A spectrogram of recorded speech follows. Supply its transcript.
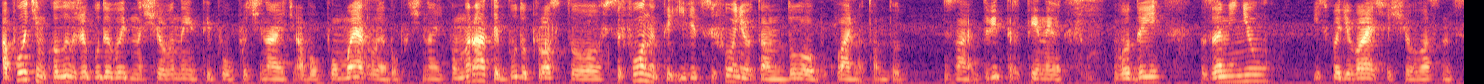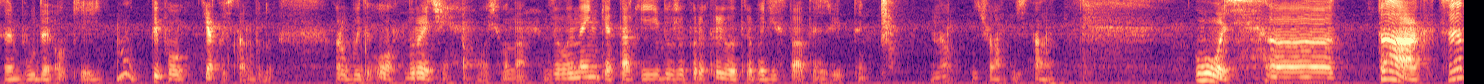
А потім, коли вже буде видно, що вони типу починають або померли, або починають помирати, буду просто сифонити і від сифонів там до буквально там до не знаю, дві третини води заміню і сподіваюся, що власне це буде окей. Ну, типу, якось так буду робити. О, до речі, ось вона зелененька, так, її дуже перекрили, треба дістати звідти. Ну, нічого, дістану. Ось. Е, так, це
